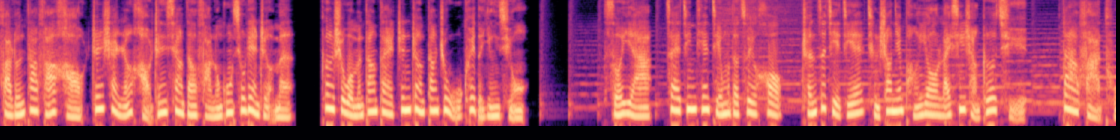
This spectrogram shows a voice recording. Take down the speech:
法轮大法好、真善人好真相的法轮功修炼者们，更是我们当代真正当之无愧的英雄。所以啊，在今天节目的最后，橙子姐姐请少年朋友来欣赏歌曲《大法图》，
